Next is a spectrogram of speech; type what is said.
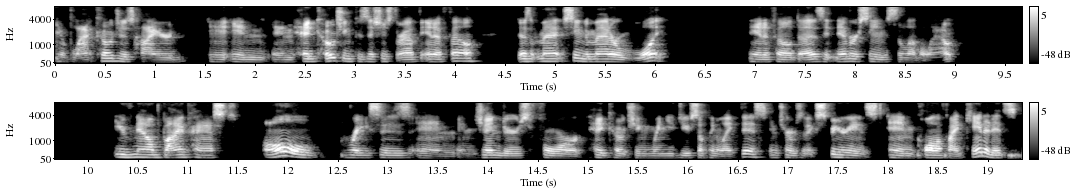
you know black coaches hired in, in, head coaching positions throughout the NFL. Doesn't matter, seem to matter what the NFL does. It never seems to level out. You've now bypassed all races and, and genders for head coaching when you do something like this in terms of experienced and qualified candidates.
